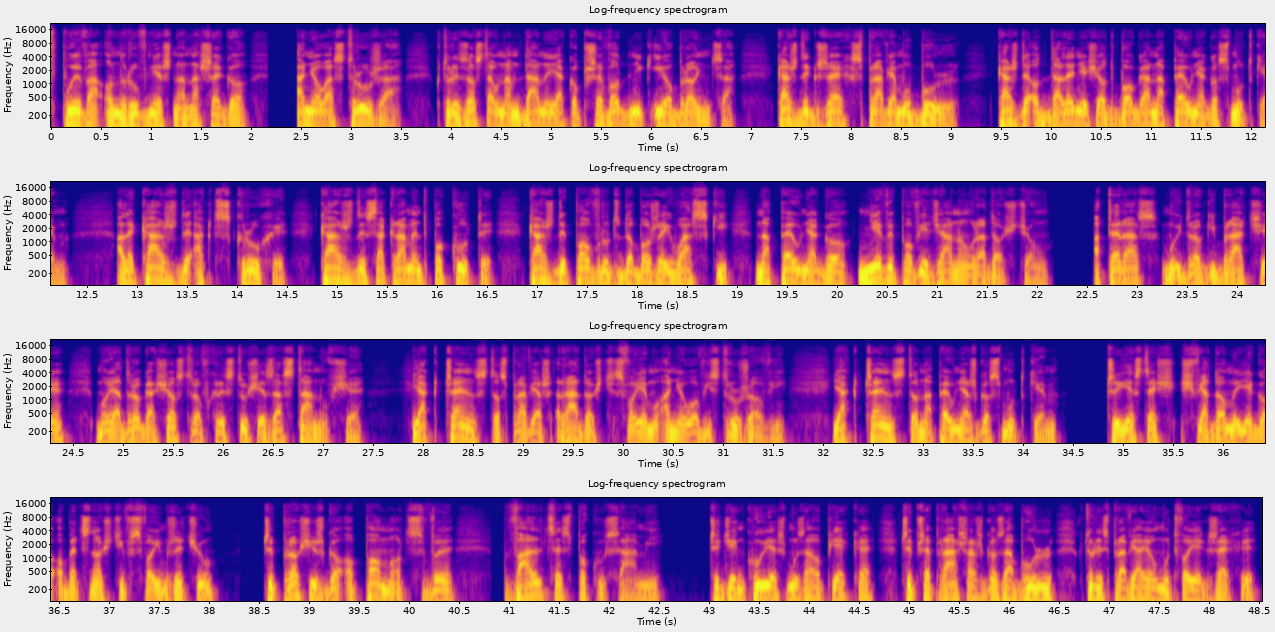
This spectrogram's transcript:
Wpływa on również na naszego anioła stróża, który został nam dany jako przewodnik i obrońca. Każdy grzech sprawia mu ból, każde oddalenie się od Boga napełnia go smutkiem. Ale każdy akt skruchy, każdy sakrament pokuty, każdy powrót do Bożej łaski napełnia go niewypowiedzianą radością. A teraz, mój drogi bracie, moja droga siostro w Chrystusie, zastanów się, jak często sprawiasz radość swojemu aniołowi stróżowi, jak często napełniasz go smutkiem. Czy jesteś świadomy jego obecności w swoim życiu? Czy prosisz go o pomoc w walce z pokusami? Czy dziękujesz mu za opiekę? Czy przepraszasz go za ból, który sprawiają mu twoje grzechy?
